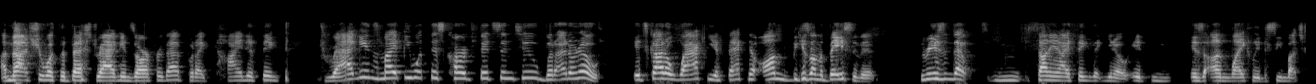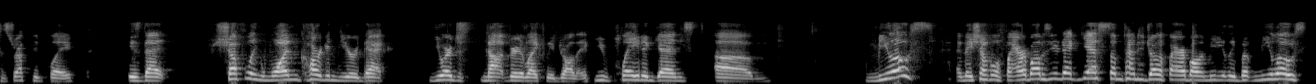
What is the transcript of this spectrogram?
I'm not sure what the best dragons are for that, but I kind of think dragons might be what this card fits into. But I don't know. It's got a wacky effect now on because on the base of it, the reason that Sunny and I think that you know it is unlikely to see much constructed play is that shuffling one card into your deck you are just not very likely to draw that. If you played against um, Milos and they shuffle firebombs in your deck, yes, sometimes you draw the fireball immediately, but Milos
